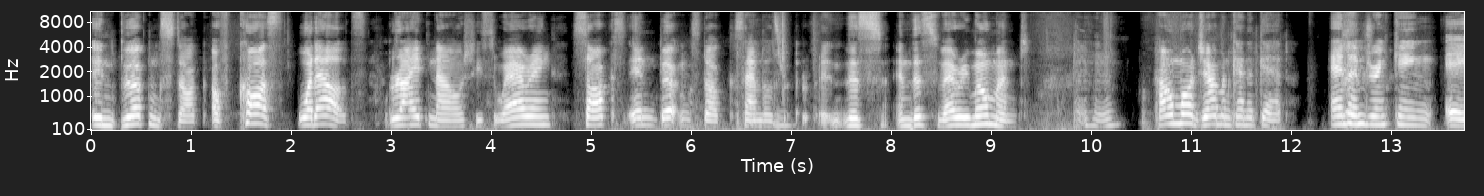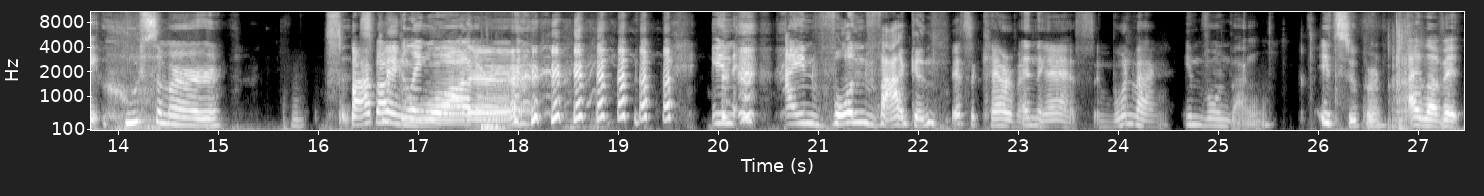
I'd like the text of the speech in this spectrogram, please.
in Birkenstock, of course. What else? Right now, she's wearing socks in Birkenstock sandals. In this in this very moment. Mm-hmm. How more German can it get? And I'm drinking a Husumer Sparkling, Sparkling water. in ein Wohnwagen. it's a caravan. And yes, im Wohnwagen. Im Wohnwagen. It's super. I love it.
